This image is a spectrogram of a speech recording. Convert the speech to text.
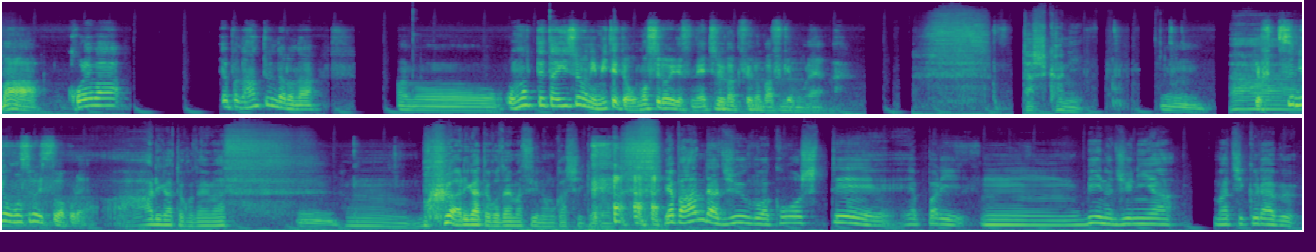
まあこれはやっぱなんて言うんだろうなあのー、思ってた以上に見てて面白いですね中学生のバスケもね。確かに。うん。いや普通に面白いっすわこれあ。ありがとうございます。うん、うん僕はありがとうございます言うのもおかしいけど やっぱアンダー15はこうしてやっぱりうん B のジュニア町クラブ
